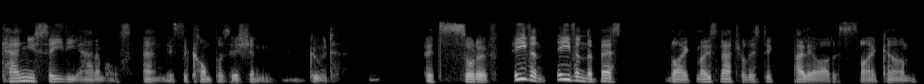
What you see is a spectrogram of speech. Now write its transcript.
can you see the animals and is the composition good it's sort of even even the best like most naturalistic paleo artists like um,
